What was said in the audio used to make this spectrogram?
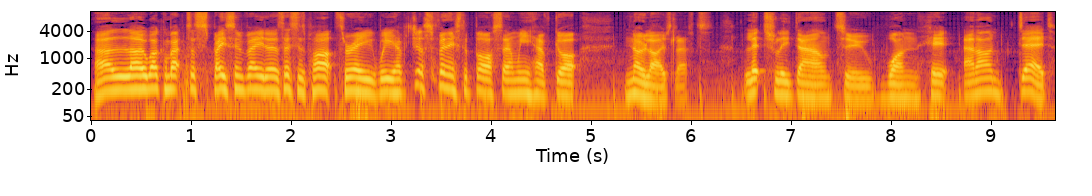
Hello, welcome back to Space Invaders. This is part three. We have just finished the boss and we have got no lives left. Literally down to one hit and I'm dead.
